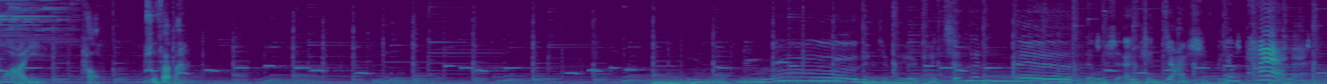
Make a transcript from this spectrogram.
画意。好，出发吧。很久没有开车了呢，但我是安全驾驶，不用怕了。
